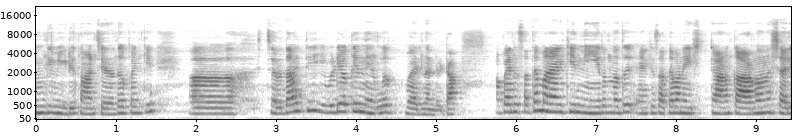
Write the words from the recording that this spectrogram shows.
എനിക്ക് വീഡിയോ കാണിച്ചു തരുന്നത്. അപ്പോൾ എനിക്ക് ചെറുതായിട്ട് ഇവിടെയൊക്കെ നീറിൽ വരുന്നുണ്ട് കേട്ടോ അപ്പോൾ എനിക്ക് സത്യം പറഞ്ഞാൽ എനിക്ക് നീറുന്നത് എനിക്ക് സത്യം പറഞ്ഞാൽ ഇഷ്ടമാണ് കാരണം എന്ന് വെച്ചാൽ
